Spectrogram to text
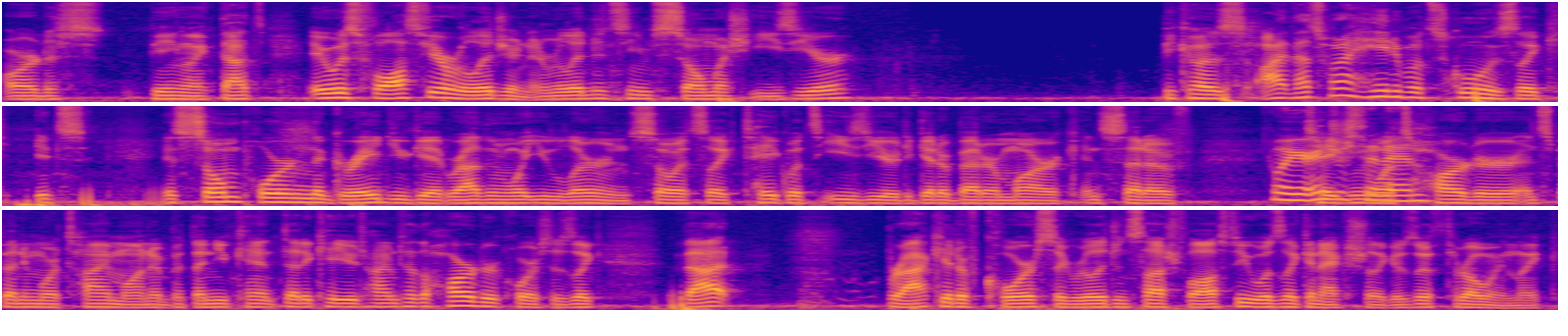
or just being like that's. It was philosophy or religion, and religion seems so much easier. Because I that's what I hate about school is like it's it's so important the grade you get rather than what you learn. So it's like take what's easier to get a better mark instead of Well, you're taking what's in. harder and spending more time on it, but then you can't dedicate your time to the harder courses. Like that bracket of course, like religion slash philosophy, was like an extra. Like it was a throw in. Like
